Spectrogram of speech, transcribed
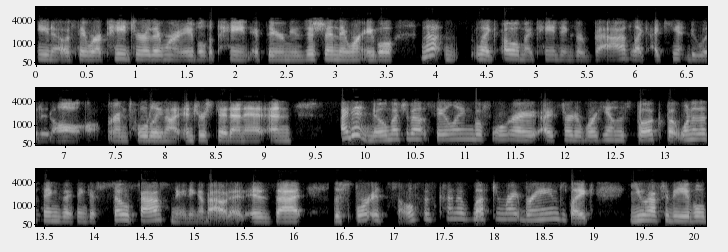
you know, if they were a painter, they weren't able to paint. If they were a musician, they weren't able, not like, oh, my paintings are bad. Like I can't do it at all, or I'm totally not interested in it. And I didn't know much about sailing before I, I started working on this book, but one of the things I think is so fascinating about it is that the sport itself is kind of left and right brained. Like you have to be able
